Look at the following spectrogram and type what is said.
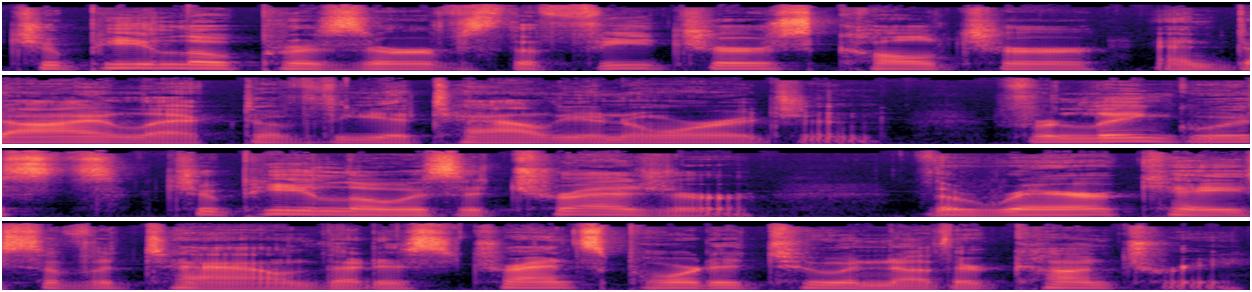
Chipilo preserves the features, culture, and dialect of the Italian origin. For linguists, Chipilo is a treasure the rare case of a town that is transported to another country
